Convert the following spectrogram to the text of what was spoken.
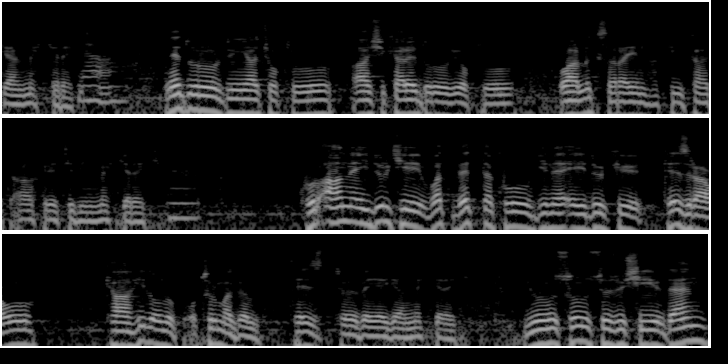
gelmek gerek. Ya Ne durur dünya çokluğu, aşikare durur yokluğu. Varlık sarayın hakikat ahireti bilmek gerek. Kur'an eydür ki vat vettaku yine eydür ki tezra'u kahil olup oturmagıl tez tövbeye gelmek gerek. Yunus'un sözü şiirden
